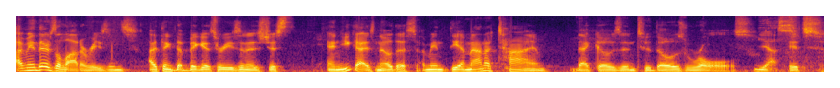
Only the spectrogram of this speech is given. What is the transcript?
I mean, there's a lot of reasons. I think the biggest reason is just, and you guys know this. I mean, the amount of time that goes into those roles. Yes, it's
